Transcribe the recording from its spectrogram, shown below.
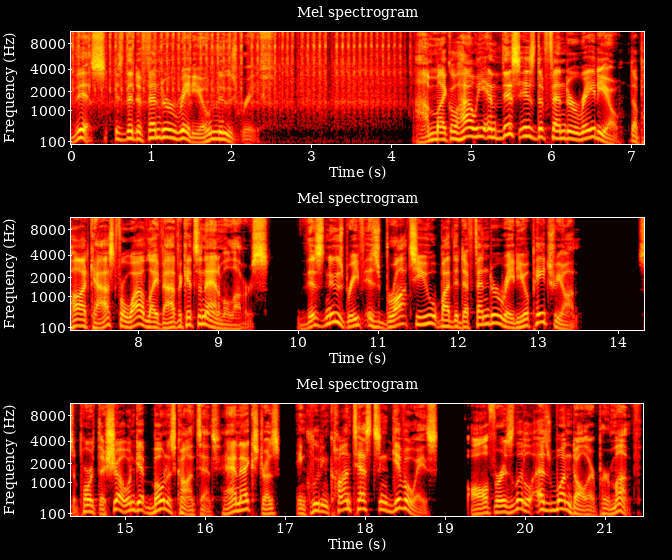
This is the Defender Radio News Brief. I'm Michael Howie, and this is Defender Radio, the podcast for wildlife advocates and animal lovers. This news brief is brought to you by the Defender Radio Patreon. Support the show and get bonus content and extras, including contests and giveaways, all for as little as $1 per month.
